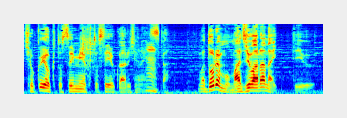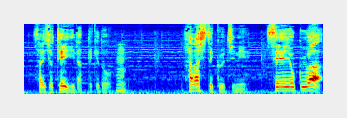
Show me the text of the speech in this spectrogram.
食欲と睡眠欲と性欲あるじゃないですか、まあどれも交わらないっていう最初定義だったけどうん。話していくうちに性欲は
